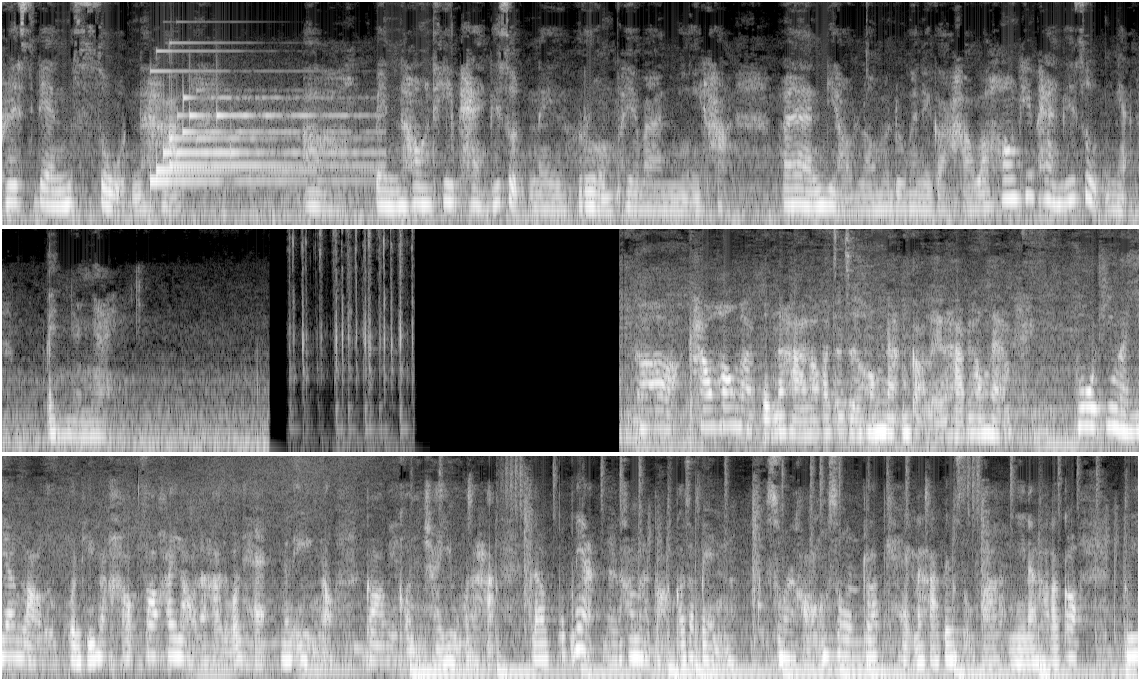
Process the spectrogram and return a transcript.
president suite นะคะอ่าเป็นห้องที่แพงที่สุดในโรงพยาบาลนี้ค่ะ เพราะฉะนั้นเดี๋ยวเรามาดูกันดีกว่าค่ะ ว่าห้องที่แพงที่สุดเนี่ยเป็นยังไง ก็เข้าห้องมาปุ๊บนะคะ เราก็จะเจอห้องน้ำก่อนเลยนะคะเป็นห้องน้ำ ผู้ที่มาเยี่ยมเราหรือคนที่มาเข้าเฝ้าไข้เรานะคะหรือว่าแขกนั่นเองเนาะก็มีคนใช้อยู่นะคะแล้วปุ๊บเนี่ยเดินเข้ามาต่อก็จะเป็นส่วนของโซนรับแขกนะคะ เป็นโซฟาแบบนี้นะคะ แล้วก็มี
